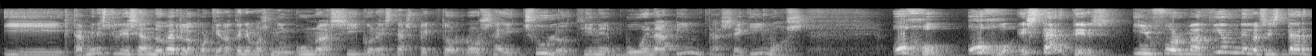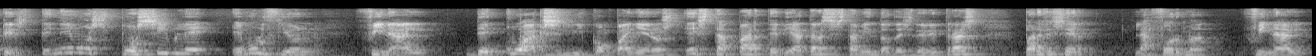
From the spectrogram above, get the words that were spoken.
Y también estoy deseando verlo, porque no tenemos ninguno así con este aspecto rosa y chulo. Tiene buena pinta, seguimos. ¡Ojo! ¡Ojo! ¡Starters! Información de los starters. Tenemos posible evolución final de Quaxley, compañeros. Esta parte de atrás se está viendo desde detrás. Parece ser la forma final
